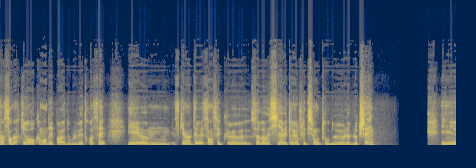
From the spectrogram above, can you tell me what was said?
un, standard qui est recommandé par la W3C. Et euh, ce qui est intéressant, c'est que ça va aussi avec la réflexion autour de la blockchain. Et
